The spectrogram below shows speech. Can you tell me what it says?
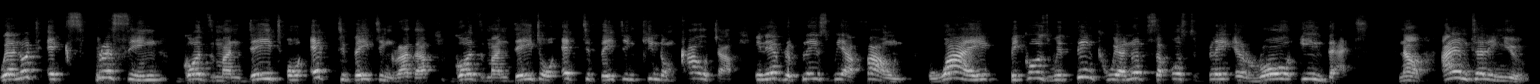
We are not expressing God's mandate or activating, rather, God's mandate or activating kingdom culture in every place we are found. Why? Because we think we are not supposed to play a role in that. Now, I am telling you,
